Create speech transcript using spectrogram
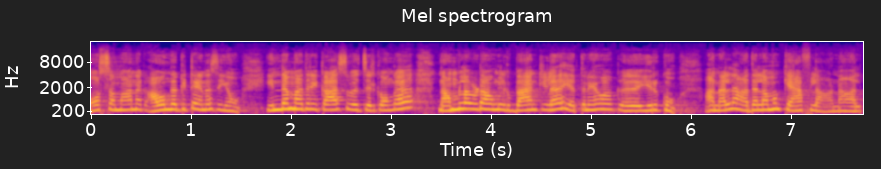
மோசமான அவங்கக்கிட்ட என்ன செய்யும்? இந்த மாதிரி காசு வச்சுருக்கவங்க நம்மளை விட அவங்களுக்கு பேங்க்கில் எத்தனையோ இருக்கும். அதனால் அதெல்லாமும் கேஃபில் ஆனால்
